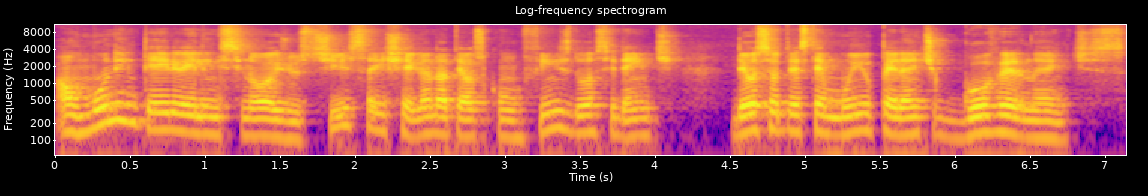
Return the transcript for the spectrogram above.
Ao mundo inteiro ele ensinou a justiça e, chegando até os confins do Ocidente, deu seu testemunho perante governantes.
